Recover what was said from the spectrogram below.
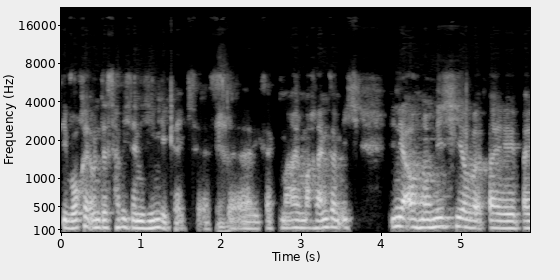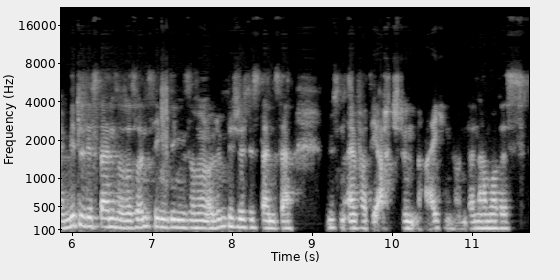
die Woche und das habe ich dann nicht hingekriegt. Das, ja. äh, wie gesagt, Mario, mach langsam. Ich bin ja auch noch nicht hier bei, bei Mitteldistanz oder sonstigen Dingen, sondern olympische Distanz. Da müssen einfach die acht Stunden reichen. Und dann haben wir das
